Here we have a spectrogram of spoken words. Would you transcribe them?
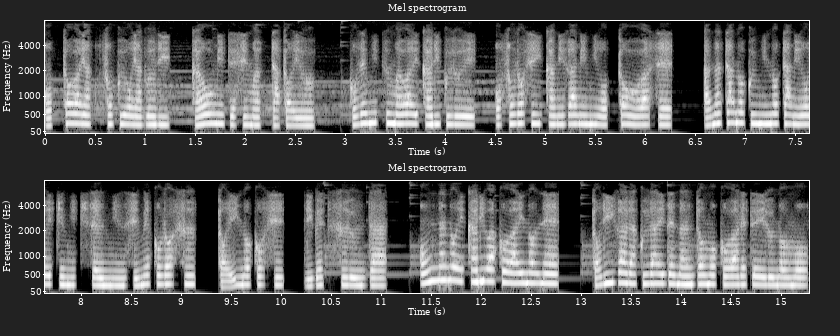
夫は約束を破り、顔を見てしまったという。これに妻は怒り狂い、恐ろしい神々に夫を追わせ、あなたの国の民を一日千人締め殺す、と言い残し、離別するんだ。女の怒りは怖いのね。鳥居が落雷で何度も壊れているのも、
